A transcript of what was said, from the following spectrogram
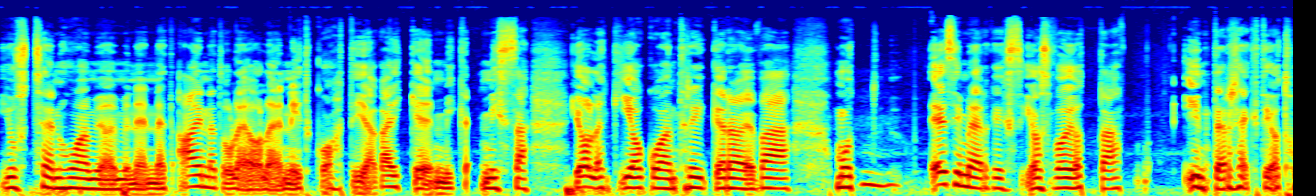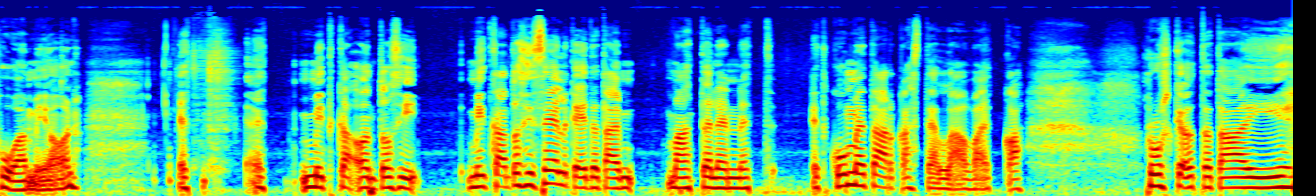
just sen huomioiminen, että aina tulee olemaan niitä kohtia kaikkea, missä jollekin joku on triggeröivää, mutta mm. esimerkiksi jos voi ottaa intersektiot huomioon, että et mitkä, on tosi, mitkä on tosi selkeitä tai mä ajattelen, että, että kun me tarkastellaan vaikka ruskeutta tai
